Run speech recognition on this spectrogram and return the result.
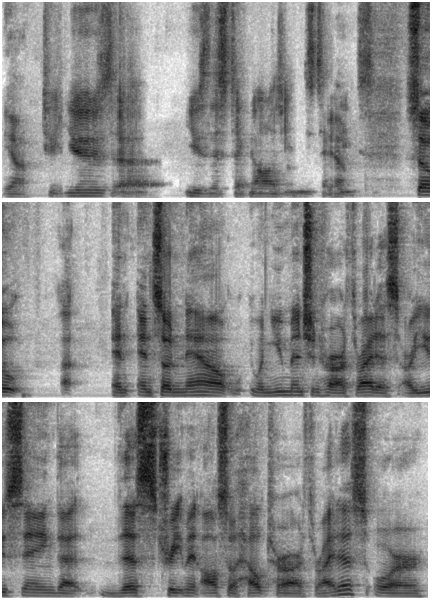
Yeah. To use uh, use this technology and these techniques. Yeah. So and and so now, when you mentioned her arthritis, are you saying that this treatment also helped her arthritis, or?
